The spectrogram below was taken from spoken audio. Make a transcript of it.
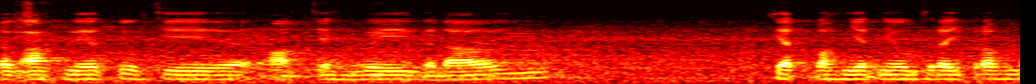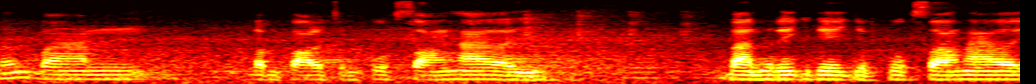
ទាំងអស់គ្នាទោះជាអត់ចេះវីក៏ដោយចិត្តរបស់ញាតិញោមស្រីប្រុសហ្នឹងបាន តម្កល់ចំពោះសង្ឃហើយបានរីករាយចំពោះសង្ឃហើយ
